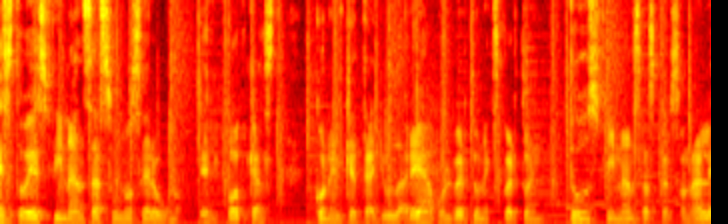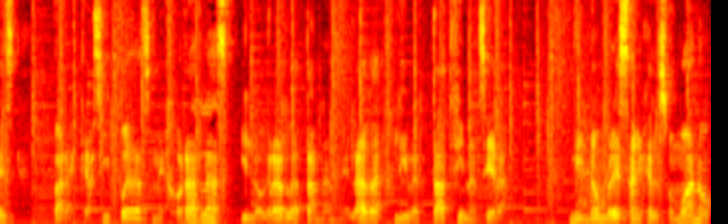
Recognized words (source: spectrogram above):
Esto es Finanzas 101, el podcast con el que te ayudaré a volverte un experto en tus finanzas personales para que así puedas mejorarlas y lograr la tan anhelada libertad financiera. Mi nombre es Ángel Somoano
